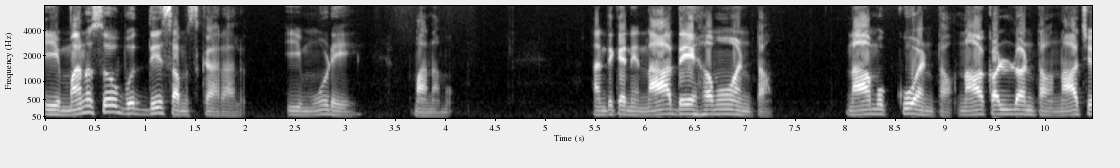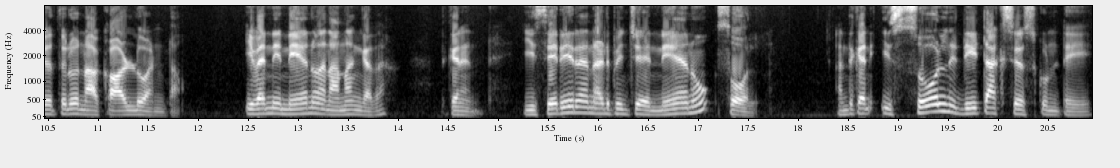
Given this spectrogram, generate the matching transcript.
ఈ మనసు బుద్ధి సంస్కారాలు ఈ మూడే మనము. అందుకని నా దేహము అంటాం నా ముక్కు అంటాం నా కళ్ళు అంటాం నా చేతులు నా కాళ్ళు అంటాం. ఇవన్నీ నేను అని అనం కదా? అందుకని ఈ శరీరాన్ని నడిపించే నేను సోల్. అందుకని ఈ సోల్ని డీటాక్స్ చేసుకుంటే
